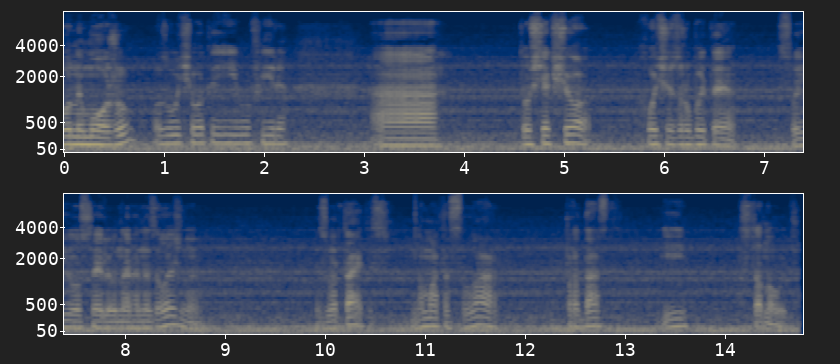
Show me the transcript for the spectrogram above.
бо не можу озвучувати її в ефірі. А, тож, якщо хочеш зробити свою оселю енергонезалежною, звертайтесь. Номата Селар продасть і встановить.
